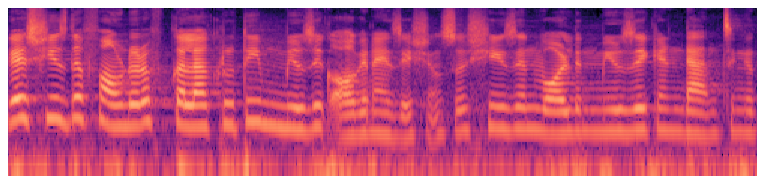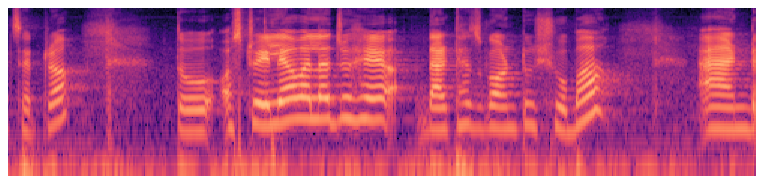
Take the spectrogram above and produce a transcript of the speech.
Guys, she is the founder of Kalakruti Music Organization. So she is involved in music and dancing etc. तो ऑस्ट्रेलिया वाला जो है दैट हैज़ गॉन टू शोभा एंड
